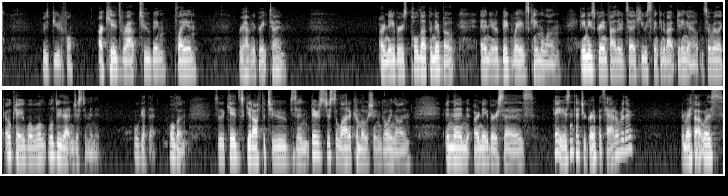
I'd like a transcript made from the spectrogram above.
It was beautiful. Our kids were out tubing, playing. We were having a great time. Our neighbors pulled up in their boat, and you know, big waves came along. Amy's grandfather had said he was thinking about getting out, and so we're like, okay, well, we'll we'll do that in just a minute. We'll get that. Hold on. So the kids get off the tubes, and there's just a lot of commotion going on. And then our neighbor says, Hey, isn't that your grandpa's hat over there? And my thought was,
